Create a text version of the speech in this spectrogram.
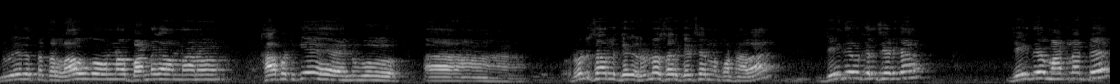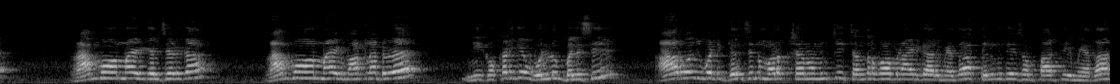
నువ్వేదో పెద్ద లావుగా ఉన్నావు బండగా ఉన్నాను. కాబట్టికే నువ్వు రెండుసార్లు రెండు గె- రెండోసారి గెలిచాను అనుకుంటున్నావా జయదేవ్ గెలిచాడుగా? జయదేవ్ మాట్లాడితే రామ్మోహన్ నాయుడు గెలిచాడుగా? రామ్మోహన్ నాయుడు మాట్లాడవే నీకొక్కడికే ఒళ్ళు బలిసి ఆ రోజు బట్టి గెలిచిన మరుక్షణం నుంచి చంద్రబాబు నాయుడు గారి మీద తెలుగుదేశం పార్టీ మీద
